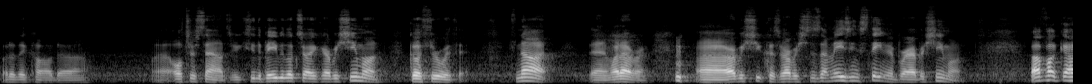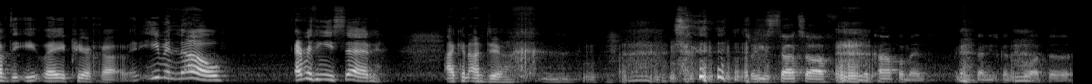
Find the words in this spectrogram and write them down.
what are they called uh, uh, ultrasounds. If you can see the baby looks like Rabbi Shimon, go through with it. If not, then whatever. uh, Rabbi Shimon, because Rabbi Shimon is an amazing statement by Rabbi Shimon. V'afakav to eat lei pircha. And even though everything he said, I can undo. So he starts off with a compliment, because then he's going to pull out the.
